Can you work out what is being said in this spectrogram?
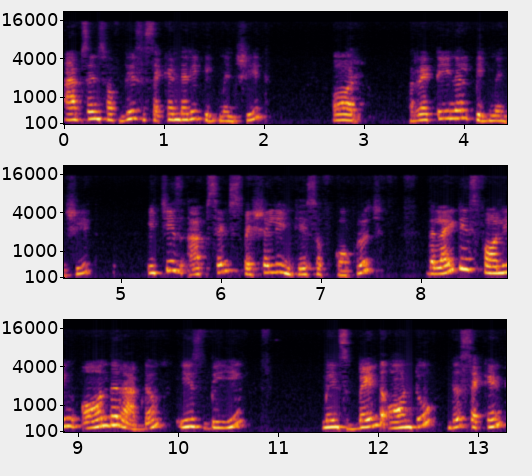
absence of this secondary pigment sheet or retinal pigment sheet which is absent especially in case of cockroach the light is falling on the rhabdom is being means bent onto the second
